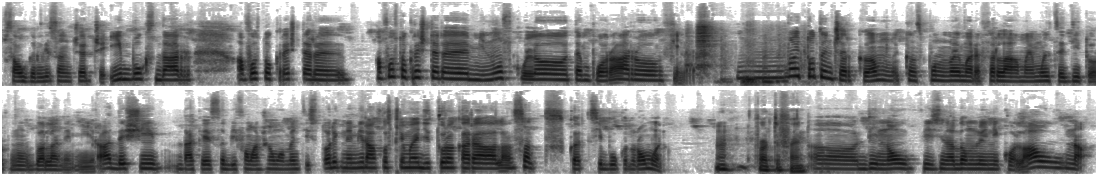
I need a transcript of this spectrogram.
s-au gândit să încerce e-books, dar a fost o creștere a fost o creștere minusculă, temporară, în fine. Noi tot încercăm, când spun noi mă refer la mai mulți editori, nu doar la Nemira, deși dacă e să bifăm așa un moment istoric, Nemira a fost prima editură care a lansat cărți e-book în român. Mm, foarte fain. Uh, din nou, viziunea domnului Nicolau, na,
